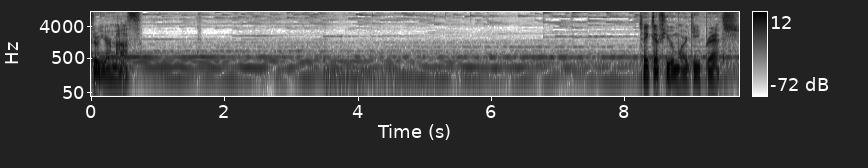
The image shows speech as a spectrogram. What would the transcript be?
through your mouth. Take a few more deep breaths.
